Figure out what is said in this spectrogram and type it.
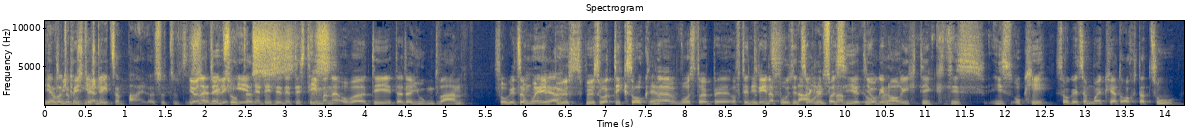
ja, aber du bist ja stets am Ball. Also das ja, natürlich. So, das ist ja nicht das Thema, ne? aber die, der, der Jugendwahn, sage ich jetzt einmal ja. bös, bösartig gesagt, ja. ne? was da bei, auf den Mit Trainerpositionen passiert. Ja, genau richtig. Das ist okay, sage ich jetzt einmal, gehört auch dazu,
